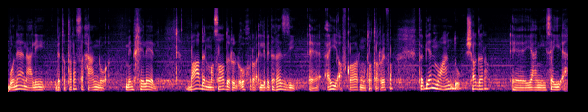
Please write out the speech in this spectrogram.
بناء عليه بتترسخ عنه من خلال بعض المصادر الأخرى اللي بتغذي آه أي أفكار متطرفة فبينمو عنده شجرة آه يعني سيئة.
